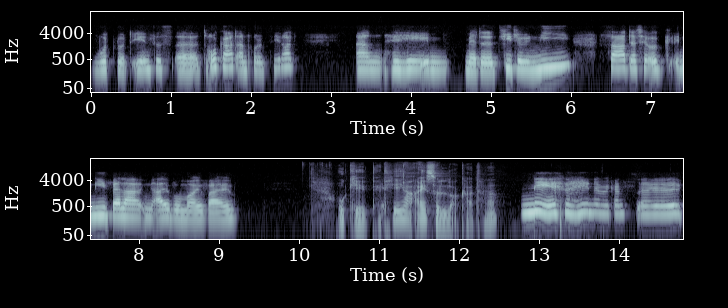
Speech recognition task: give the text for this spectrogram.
wurde bloß eins äh, druckert an produziert. Und hehe eben mit dem Titel nie so, dass er nie Wella ein Album weil. Okay, das hier ja Eis so lockert, ha? Nee, nämlich ganz äh,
